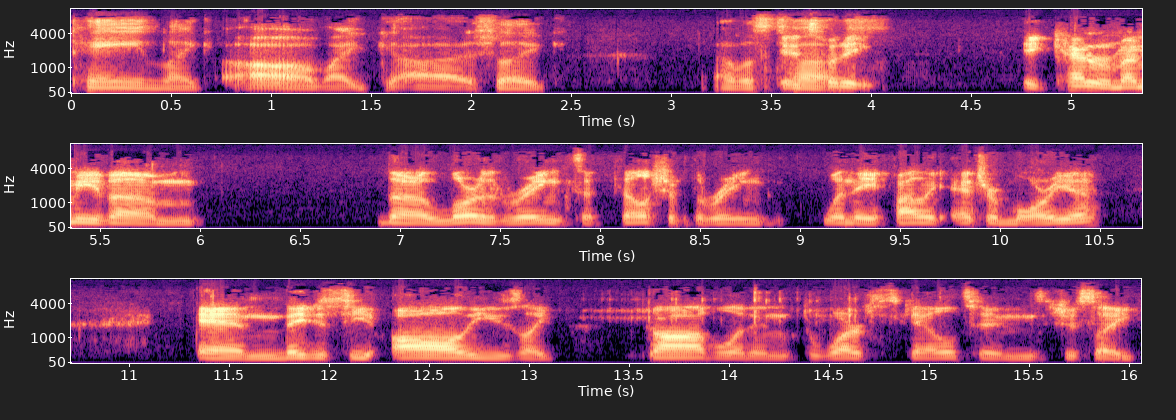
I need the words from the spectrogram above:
pain like oh my gosh, like that was It's funny. It kind of reminded me of um, the Lord of the Rings, the Fellowship of the Ring, when they finally enter Moria, and they just see all these like goblin and dwarf skeletons just like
